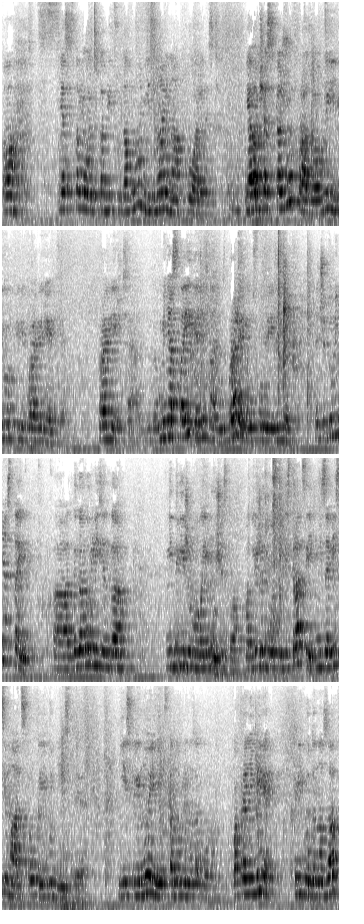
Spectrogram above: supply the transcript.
а, я составила эту таблицу давно, не знаю на актуальность. Я вам сейчас скажу фразу, а вы ее перепроверяйте. Проверьте. У меня стоит, я не знаю, убрали это условие или нет. Значит, у меня стоит а, договор лизинга недвижимого имущества подлежит госрегистрации независимо от срока его действия, если иное не установлено законом. По крайней мере, три года назад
